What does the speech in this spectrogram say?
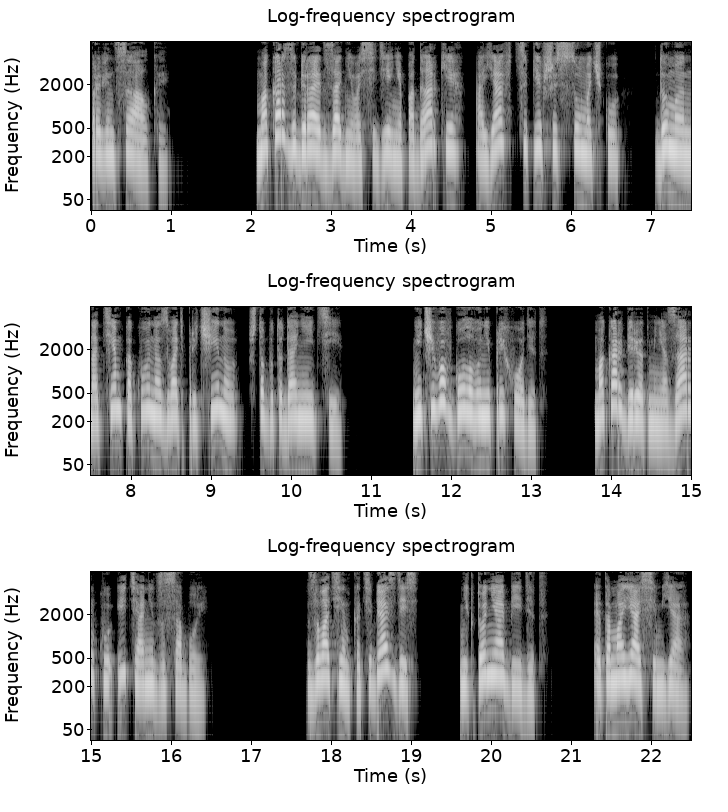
провинциалкой. Макар забирает с заднего сиденья подарки, а я, вцепившись в сумочку, думаю над тем, какую назвать причину, чтобы туда не идти. Ничего в голову не приходит. Макар берет меня за руку и тянет за собой. «Золотинка, тебя здесь никто не обидит. Это моя семья,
